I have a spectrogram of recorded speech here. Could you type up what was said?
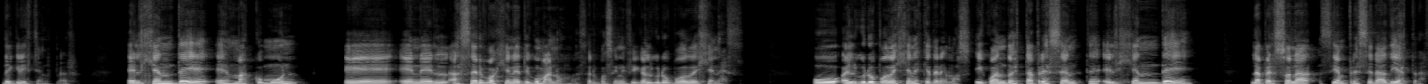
De Christian, claro. El gen D es más común eh, en el acervo genético humano. Acervo significa el grupo de genes. O el grupo de genes que tenemos. Y cuando está presente el gen D, la persona siempre será diestra.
